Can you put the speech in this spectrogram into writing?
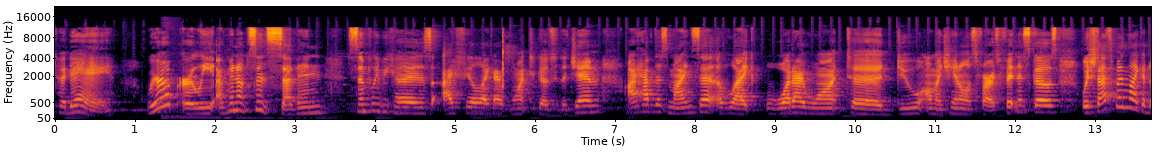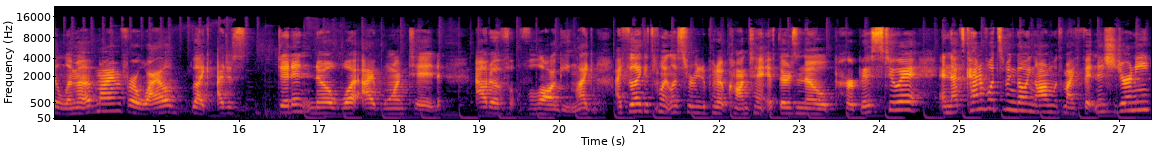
today, we're up early. I've been up since 7 simply because I feel like I want to go to the gym. I have this mindset of like what I want to do on my channel as far as fitness goes, which that's been like a dilemma of mine for a while. Like I just didn't know what I wanted out of vlogging. Like, I feel like it's pointless for me to put up content if there's no purpose to it. And that's kind of what's been going on with my fitness journey.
